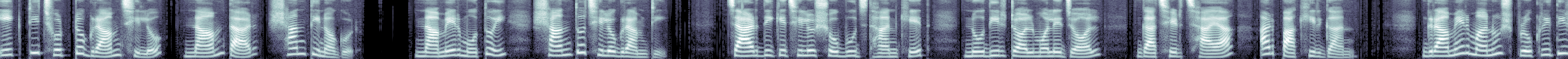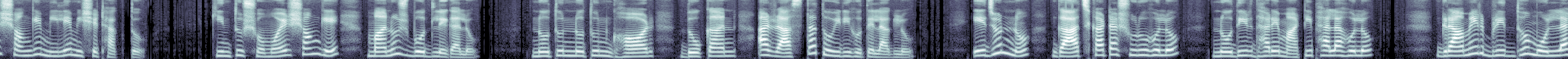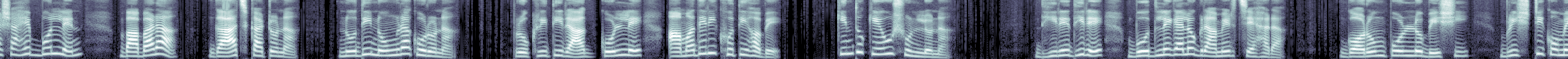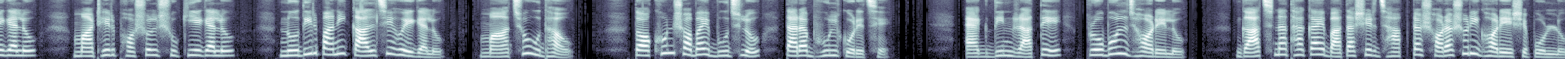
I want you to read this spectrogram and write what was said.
একটি ছোট্ট গ্রাম ছিল, নাম তার শান্তিনগর। নামের মতোই শান্ত ছিল গ্রামটি। চারদিকে ছিল সবুজ ধানক্ষেত, নদীর টলমলে জল, গাছের ছায়া আর পাখির গান। গ্রামের মানুষ প্রকৃতির সঙ্গে মিলেমিশে থাকত। কিন্তু সময়ের সঙ্গে মানুষ বদলে গেল। নতুন নতুন ঘর, দোকান আর রাস্তা তৈরি হতে লাগল। এজন্য গাছ কাটা শুরু হলো, নদীর ধারে মাটি ফেলা হলো গ্রামের বৃদ্ধ মোল্লা সাহেব বললেন, বাবারা, গাছ কাটো না, নদী নোংরা করো না। প্রকৃতি রাগ করলে আমাদেরই ক্ষতি হবে। কিন্তু কেউ শুনল না। ধীরে ধীরে বদলে গেল গ্রামের চেহারা। গরম পড়ল বেশি, বৃষ্টি কমে গেল, মাঠের ফসল শুকিয়ে গেল, নদীর পানি কালচে হয়ে গেল, মাছও উধাও। তখন সবাই বুঝল তারা ভুল করেছে। একদিন রাতে প্রবল ঝড় এলো। গাছ না থাকায় বাতাসের ঝাঁপটা সরাসরি ঘরে এসে পড়ল।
